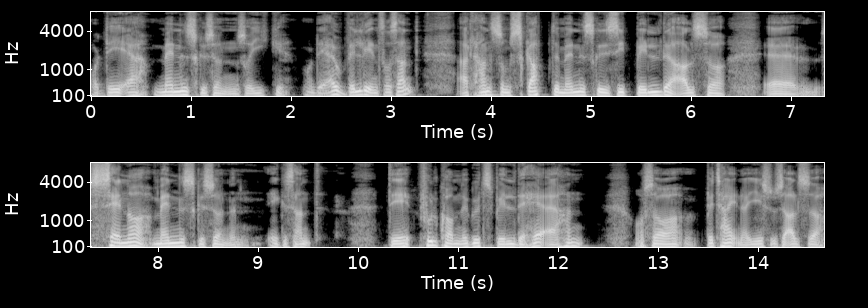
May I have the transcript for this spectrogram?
Og det er menneskesønnens rike. Og det er jo veldig interessant at han som skapte mennesket i sitt bilde, altså eh, sender menneskesønnen, ikke sant? Det fullkomne Guds bilde, her er han. Og så betegner Jesus altså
